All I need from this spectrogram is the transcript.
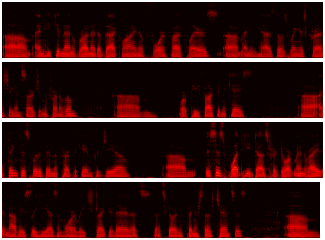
um, and he can then run at a back line of four or five players, um, and he has those wingers crashing and Sargent in front of him, um, or Pefok in the case. Uh, I think this would have been the perfect game for Gio. Um, this is what he does for Dortmund, right? And obviously he has a more elite striker there that's that's going to finish those chances. Um,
